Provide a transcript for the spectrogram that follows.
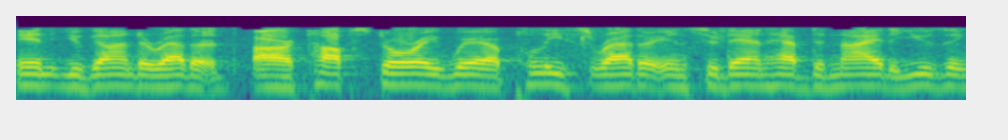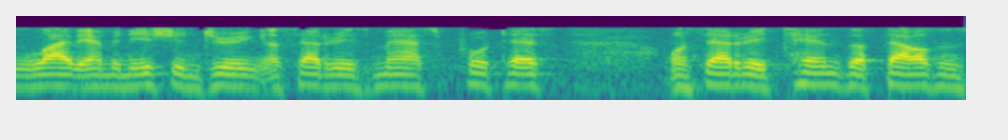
In Uganda, rather, our top story where police, rather, in Sudan have denied using live ammunition during a Saturday's mass protest. On Saturday, tens of thousands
